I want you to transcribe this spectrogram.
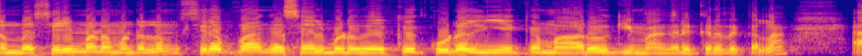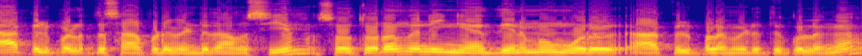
நம்ம செரிமான மண்டலம் சிறப்பாக செயல்படுவதற்கு குடல் இயக்கம் ஆரோக்கியமாக இருக்கிறதுக்கெல்லாம் ஆப்பிள் பழத்தை சாப்பிட வேண்டியது அவசியம். ஸோ தொடர்ந்து நீங்கள் தினமும் ஒரு ஆப்பிள் பழம் எடுத்துக்கொள்ளுங்கள்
